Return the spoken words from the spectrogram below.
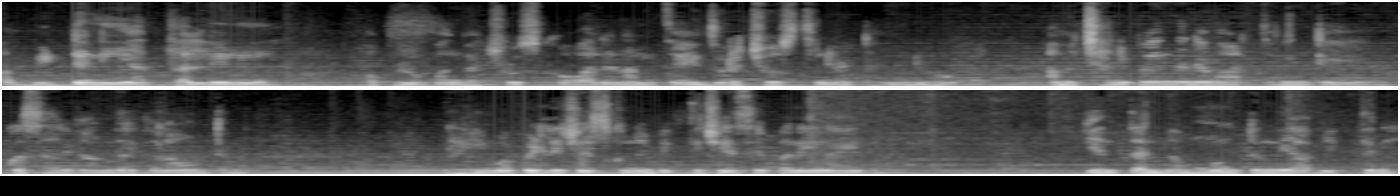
ఆ బిడ్డని ఆ తల్లిని అపురూపంగా చూసుకోవాలని అంత ఎదురు చూస్తున్న టైంలో ఆమె చనిపోయిందనే వార్త వింటే ఒక్కసారిగా అందరికి ఎలా ఉంటుంది? ప్రేమ పెళ్ళి చేసుకున్న వ్యక్తి చేసే పనేనా ఇది? ఎంత నమ్ముంటుంది ఆ వ్యక్తిని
